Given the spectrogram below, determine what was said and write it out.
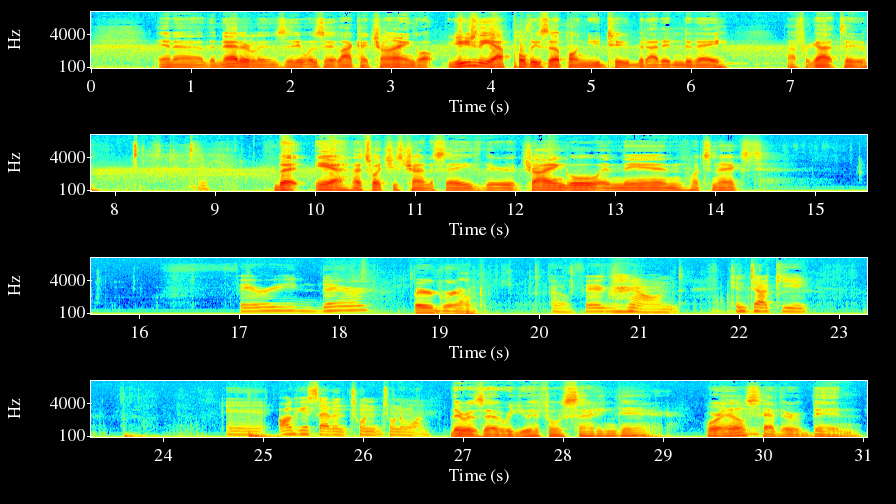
in uh, the Netherlands, and it was uh, like a triangle. Usually I pull these up on YouTube, but I didn't today. I forgot to. But yeah, that's what she's trying to say. They're a triangle, and then what's next? Ferry Dare? Fairground. Oh, Fairground, Kentucky, and August 7th, 2021. There was a UFO sighting there. Where mm-hmm. else have there been?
